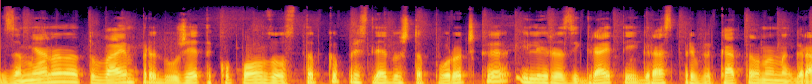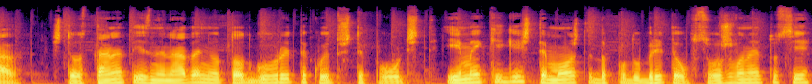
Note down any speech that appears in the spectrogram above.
в замяна на това им предложете купон за отстъпка при следваща поръчка или разиграйте игра с привлекателна награда. Ще останете изненадани от отговорите, които ще получите. Имайки ги, ще можете да подобрите обслужването си,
